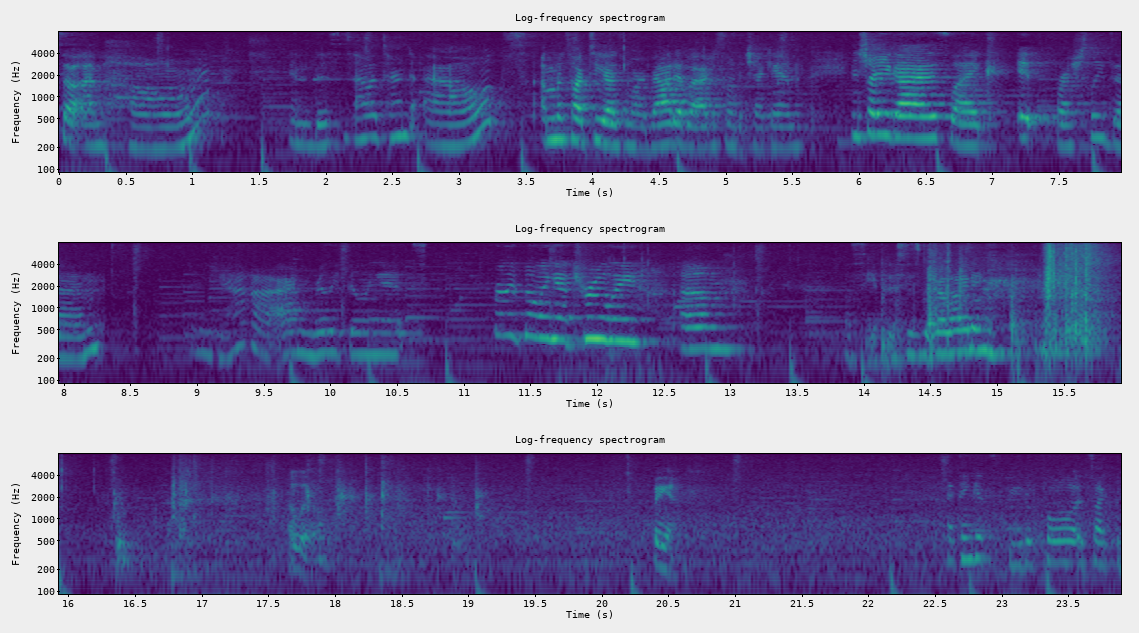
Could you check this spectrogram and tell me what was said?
So I'm home and this is how it turned out. I'm gonna talk to you guys more about it, but I just want to check in and show you guys like it freshly done. Yeah, I'm really feeling it. Really feeling it truly. Um, let's see if this is better lighting. A little. But yeah. I think it's beautiful. It's like the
